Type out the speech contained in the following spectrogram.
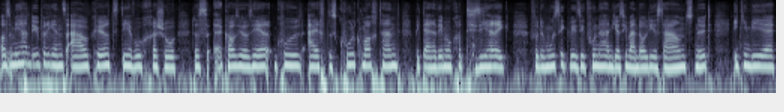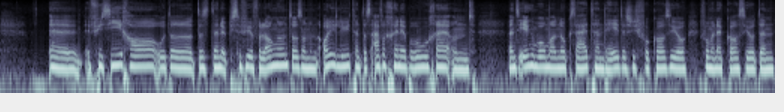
Also wir haben übrigens auch gehört diese Woche schon, dass äh, Casio sehr cool, eigentlich das cool gemacht haben mit der Demokratisierung von der Musik, weil sie gefunden haben, ja, sie wollen all die Sounds nicht irgendwie äh, für sich haben oder dass dann etwas dafür verlangen und so, sondern alle Leute haben das einfach können brauchen und wenn sie irgendwo mal noch gesagt haben, hey, das ist von Casio, von einem Casio, dann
